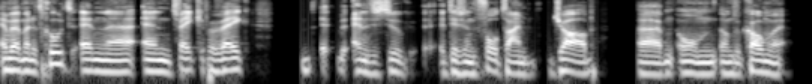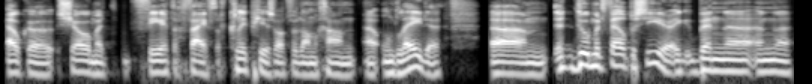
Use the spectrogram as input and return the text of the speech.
En we hebben het goed. En, uh, en twee keer per week. Eh, en het is natuurlijk het is een fulltime job. Um, om, om we komen elke show met 40, 50 clipjes wat we dan gaan uh, ontleden. Um, het doet met veel plezier. Ik ben een,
